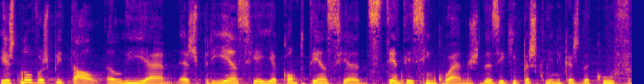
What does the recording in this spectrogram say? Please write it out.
Este novo hospital alia a experiência e a competência de 75 anos das equipas clínicas da CUF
